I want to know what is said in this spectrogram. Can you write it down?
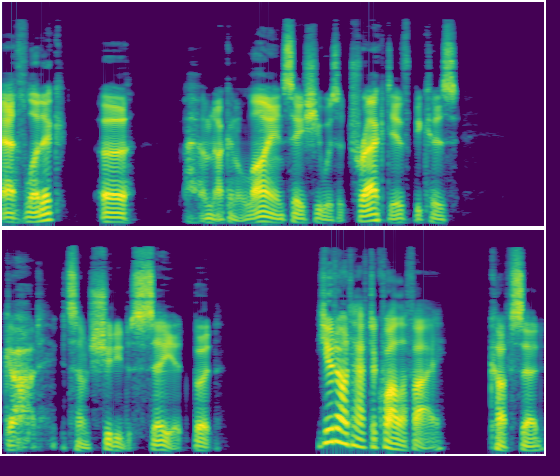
athletic? Uh, I'm not gonna lie and say she was attractive because. God, it sounds shitty to say it, but. You don't have to qualify, Cuff said.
